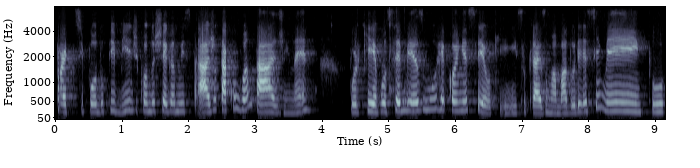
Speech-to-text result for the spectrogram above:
participou do PIBID, quando chega no estágio, está com vantagem, né? Porque você mesmo reconheceu que isso traz um amadurecimento,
